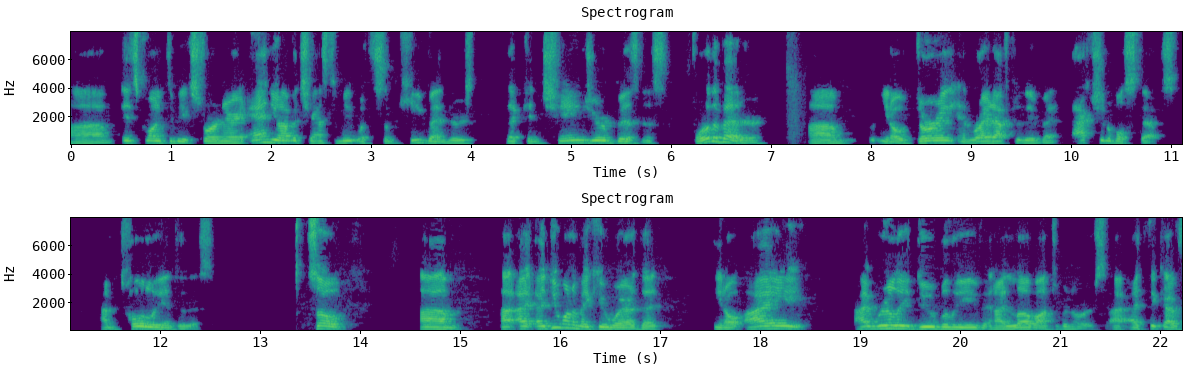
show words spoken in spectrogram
um, it's going to be extraordinary. And you have a chance to meet with some key vendors that can change your business for the better. Um, you know, during and right after the event, actionable steps. I'm totally into this. So um, I, I do want to make you aware that, you know, I I really do believe and I love entrepreneurs. I, I think I've,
